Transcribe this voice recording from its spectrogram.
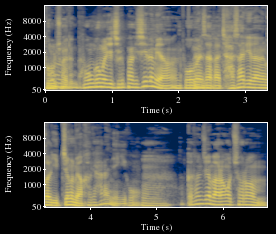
돈을 보험- 줘야 된다. 보험금을 이제 지급하기 싫으면 보험회사가 자살이라는 걸 입증을 명확하게 하라는 얘기고. 음. 아까 선재 말한 것처럼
